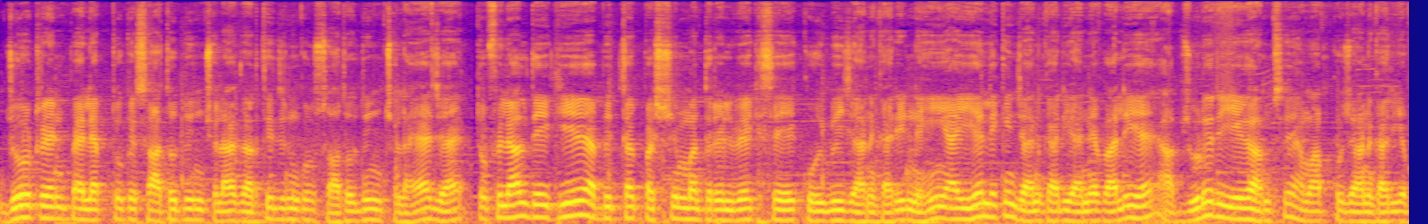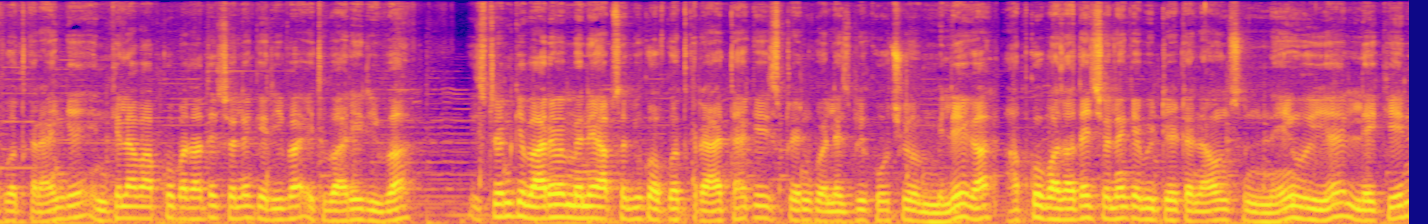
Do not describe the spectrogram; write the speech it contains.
जो ट्रेन पहले हफ्तों के सातों दिन चला करती थी उनको सातों दिन चलाया जाए। तो फ़िलहाल देखिए, अभी तक पश्चिम मध्य रेलवे से कोई भी जानकारी नहीं आई है, लेकिन जानकारी आने वाली है। आप जुड़े रहिएगा हमसे, हम आपको जानकारी अवगत कराएँगे। इनके अलावा आपको बताते चलें कि रीवा इतवारी रीवा इस ट्रेन के बारे में मैंने आप सभी को अवगत कराया था कि इस ट्रेन को एल कोच मिलेगा। आपको बताते चलें कि अभी डेट अनाउंस नहीं हुई है, लेकिन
